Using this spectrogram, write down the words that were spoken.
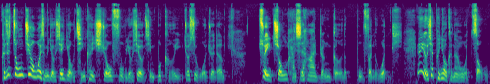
可是终究为什么有些友情可以修复，有些友情不可以？就是我觉得最终还是他人格的部分的问题。因为有些朋友可能我走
